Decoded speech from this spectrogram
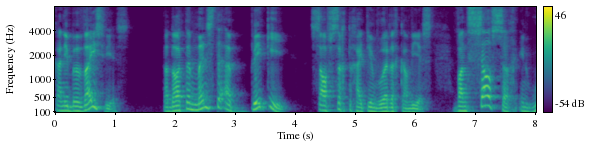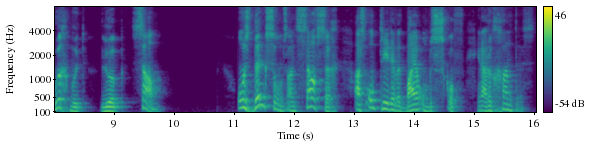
kan die bewys wees dat daar ten minste 'n bietjie selfsugtigheid teenwoordig kan wees, want selfsug en hoogmoed loop saam. Ons dink soms aan selfsug as optrede wat baie onbeskof en arrogant is.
